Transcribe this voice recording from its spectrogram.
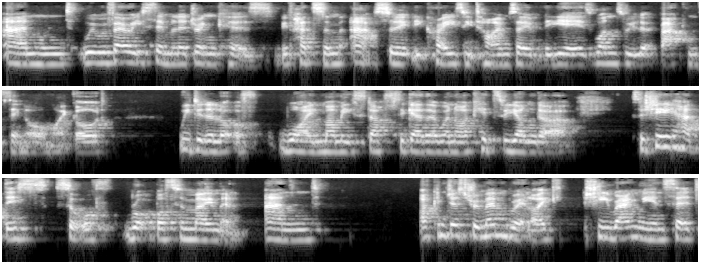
And we were very similar drinkers. We've had some absolutely crazy times over the years. Ones we look back and think, oh my God, we did a lot of wine mummy stuff together when our kids were younger. So she had this sort of rock bottom moment. And I can just remember it like she rang me and said,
